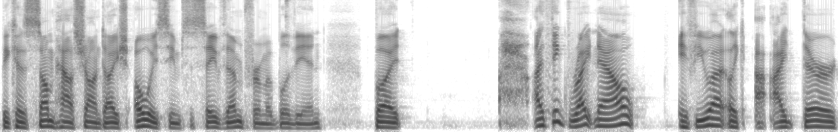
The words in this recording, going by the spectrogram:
because somehow Sean Dyche always seems to save them from oblivion. But I think right now, if you had, like, I, I they're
